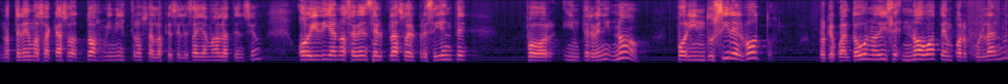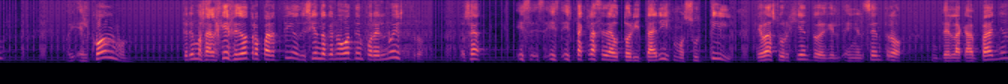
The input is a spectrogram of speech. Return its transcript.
¿No tenemos acaso dos ministros a los que se les ha llamado la atención? Hoy día no se vence el plazo del presidente por intervenir. No, por inducir el voto. Porque cuando uno dice no voten por fulano, el colmo. Tenemos al jefe de otro partido diciendo que no voten por el nuestro. O sea, es, esta clase de autoritarismo sutil que va surgiendo en el, en el centro de la campaña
